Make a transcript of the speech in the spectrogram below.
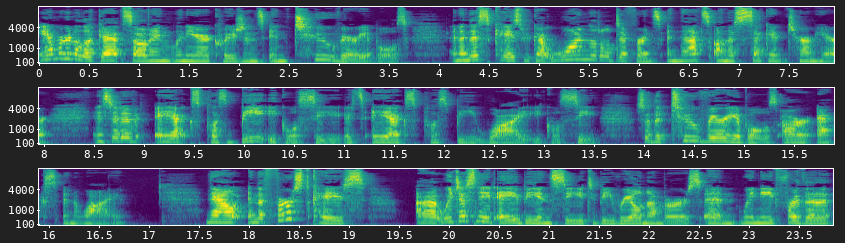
And we're going to look at solving linear equations in two variables. And in this case, we've got one little difference, and that's on the second term here. Instead of ax plus b equals c, it's ax plus by equals c. So the two variables are x and y. Now, in the first case, uh, we just need a, b, and c to be real numbers, and we need for the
